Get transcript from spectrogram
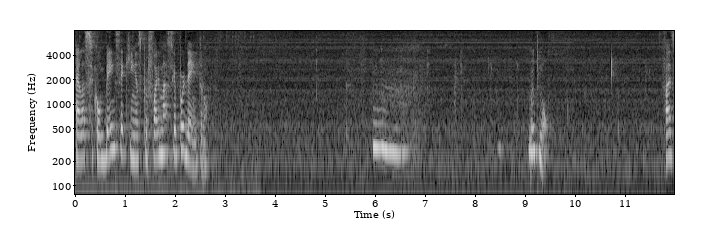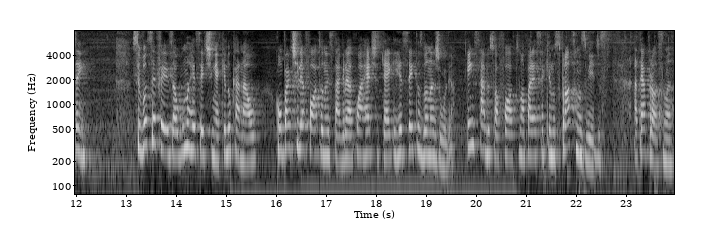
Elas ficam bem sequinhas por fora e macia por dentro. Hum. Muito bom. Faz aí. Se você fez alguma receitinha aqui no canal, compartilhe a foto no Instagram com a hashtag Receitas Dona Júlia. Quem sabe sua foto não aparece aqui nos próximos vídeos. Até a próxima!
